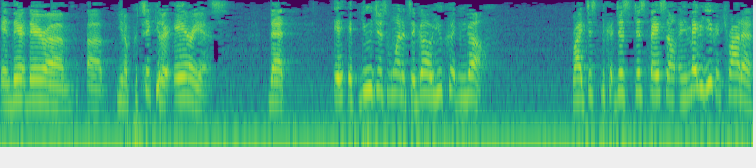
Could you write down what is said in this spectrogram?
and there, there uh, you know, particular areas that if, if you just wanted to go, you couldn't go. Right? Just because, just, just based on, and maybe you could try to,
